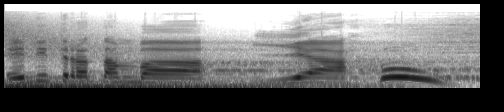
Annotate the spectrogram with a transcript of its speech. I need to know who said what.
Speaker 1: Edi Tratamba Yahoo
